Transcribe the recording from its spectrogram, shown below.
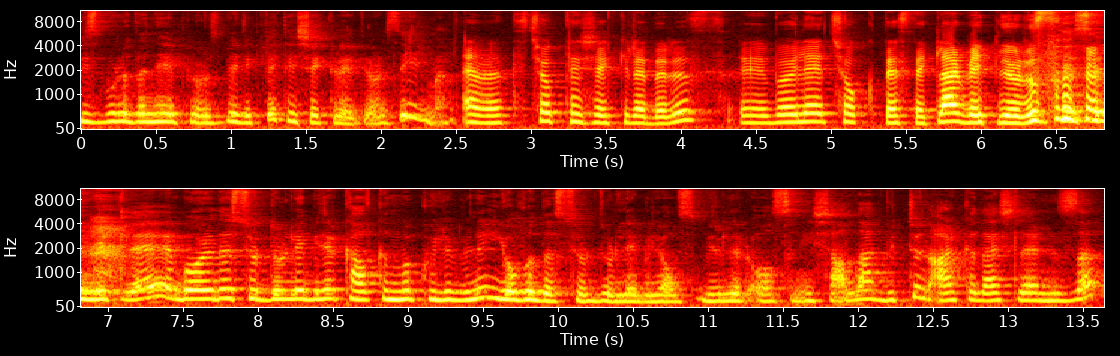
biz burada ne yapıyoruz birlikte teşekkür ediyoruz değil mi? Evet, çok teşekkür ederiz. Ee, böyle çok destekler bekliyoruz. Kesinlikle. Bu arada Sürdürülebilir Kalkınma Kulübü'nün yolu da sürdürülebilir olsun, olsun inşallah. Bütün arkadaşlarınıza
